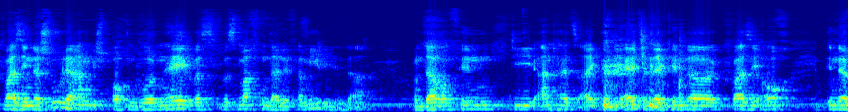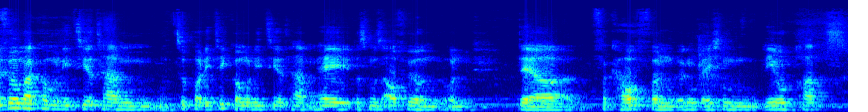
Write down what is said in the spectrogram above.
quasi in der Schule angesprochen wurden, hey, was, was macht denn deine Familie da? Und daraufhin die Anteilseigner, die Eltern der Kinder quasi auch in der Firma kommuniziert haben, zur Politik kommuniziert haben, hey, das muss aufhören und der Verkauf von irgendwelchen Leopards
